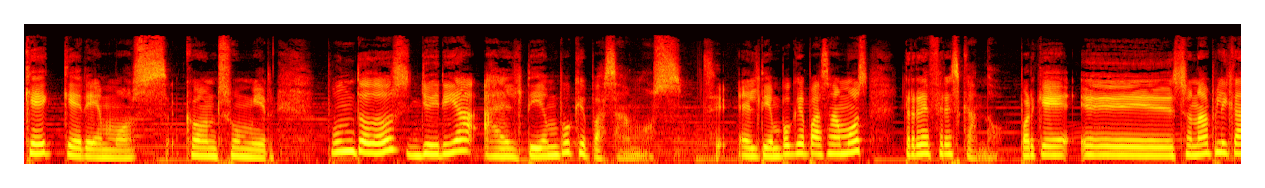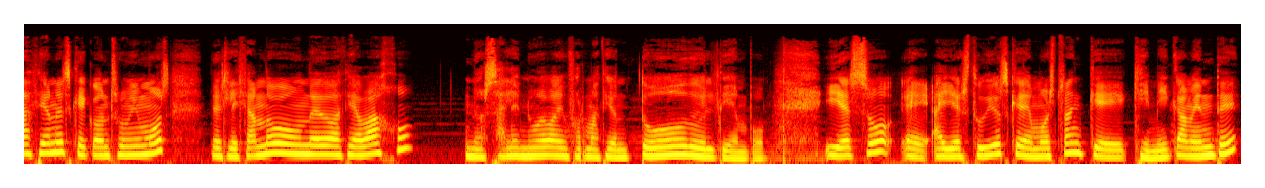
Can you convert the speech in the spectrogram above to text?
qué queremos consumir. Punto dos, yo iría al tiempo que pasamos. Sí. El tiempo que pasamos refrescando, porque eh, son aplicaciones que consumimos deslizando un dedo hacia abajo nos sale nueva información todo el tiempo. Y eso eh, hay estudios que demuestran que químicamente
